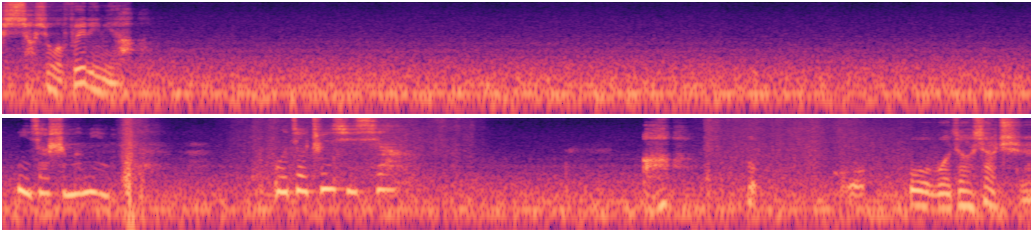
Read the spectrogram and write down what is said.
小心我非礼你啊！你叫什么名字？我叫春雪香。啊，我我我我叫夏池。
